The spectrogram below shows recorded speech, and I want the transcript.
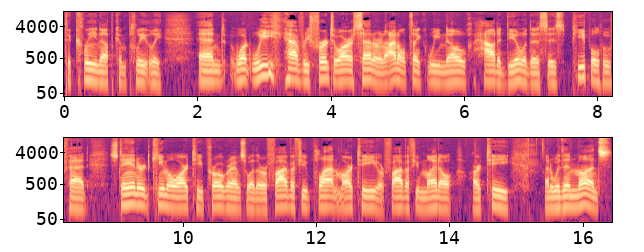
to clean up completely. And what we have referred to our center, and I don't think we know how to deal with this, is people who've had standard chemo RT programs, whether a 5FU platinum RT or 5FU mito RT, and within months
